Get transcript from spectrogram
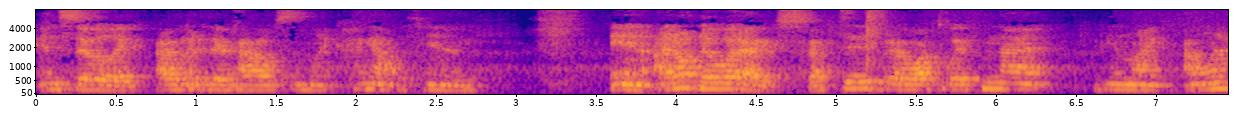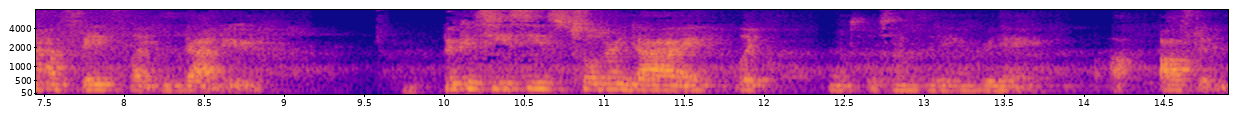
and so like I went to their house and like hung out with him, And I don't know what I expected, but I walked away from that being like, I want to have faith like that dude. Because he sees children die like multiple times a day, every day, often.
